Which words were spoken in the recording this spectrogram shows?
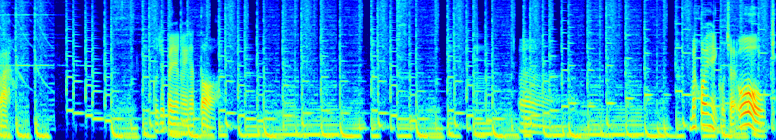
ไป ก็จะไปยังไงกันต่ออไม่ค่อยเห็นคนใช้โอเค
